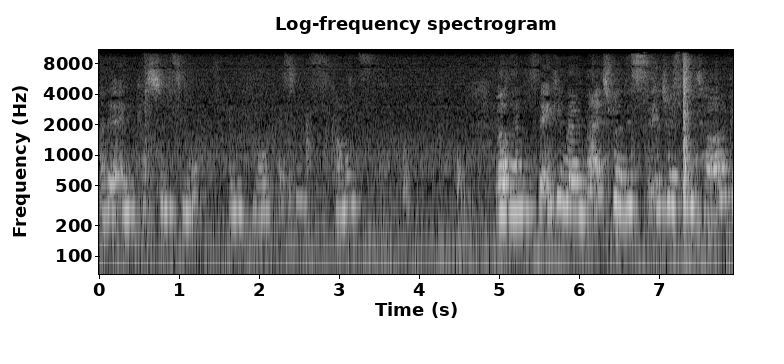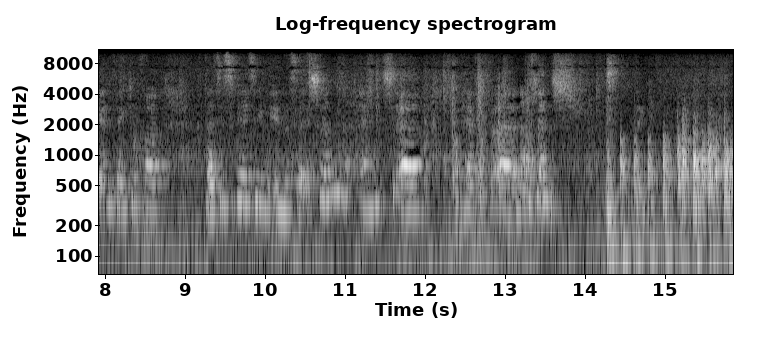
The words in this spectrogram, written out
Are there any questions more? Any more questions, comments? Well then, thank you very much for this interesting talk and thank you for participating in the session and uh, have a nice lunch. Thank you.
